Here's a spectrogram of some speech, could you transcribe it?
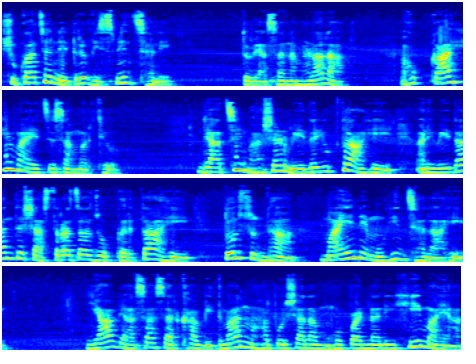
शुकाचे नेत्र विस्मित झाले. तो व्यासांना म्हणाला अहो काय हे मायेचे सामर्थ्य? ज्याचे भाषण वेदयुक्त आहे आणि वेदांत शास्त्राचा जो करता आहे तो सुद्धा मायेने मोहित झाला आहे. या व्यासासारखा विद्वान महापुरुषाला मोह पाडणारी ही माया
